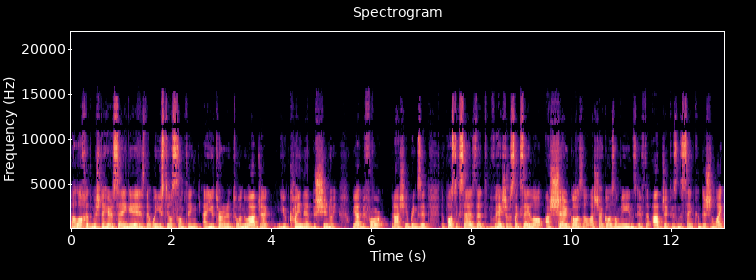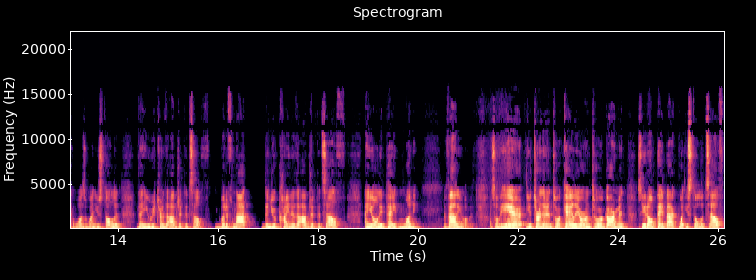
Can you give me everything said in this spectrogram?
the halacha the Mishnah here is saying is that when you steal something and you turn it into a new object, you're of b'shinoi. We had before, Rashi brings it, the pasuk says that v'heshav sagzela asher gozal. Asher gozal means if the object is in the same condition like it was when you stole it, then you return the object itself. But if not, then you're kind of the object itself and you only pay money the value of it. So over here, you turn it into a keli or into a garment, so you don't pay back what you stole itself.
